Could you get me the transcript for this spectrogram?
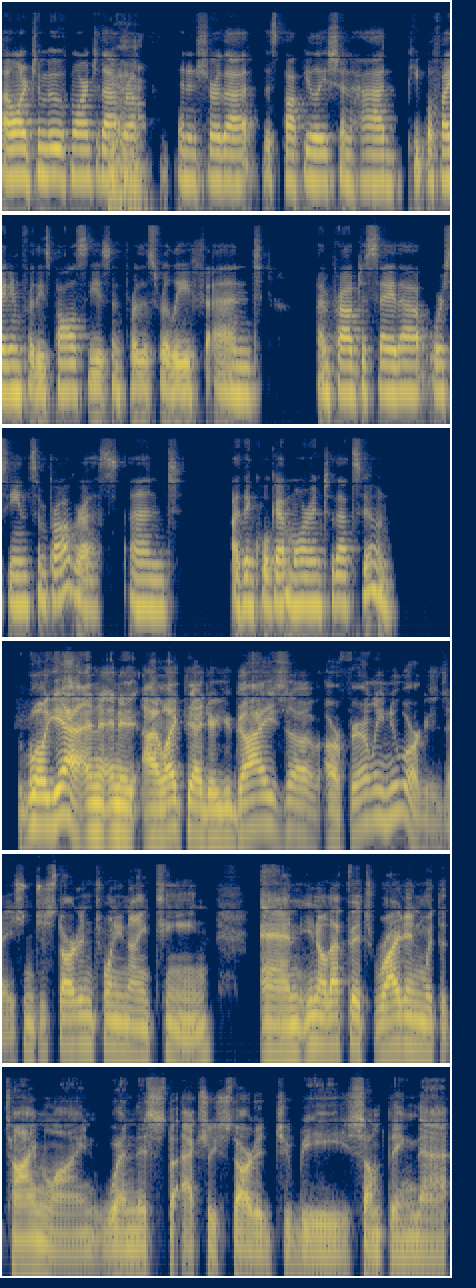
I wanted to move more into that Yeah. realm and ensure that this population had people fighting for these policies and for this relief. And I'm proud to say that we're seeing some progress. And I think we'll get more into that soon. Well, yeah, and and it, I like the idea. You guys uh, are a fairly new organization, just started in 2019, and you know that fits right in with the timeline when this actually started to be something that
